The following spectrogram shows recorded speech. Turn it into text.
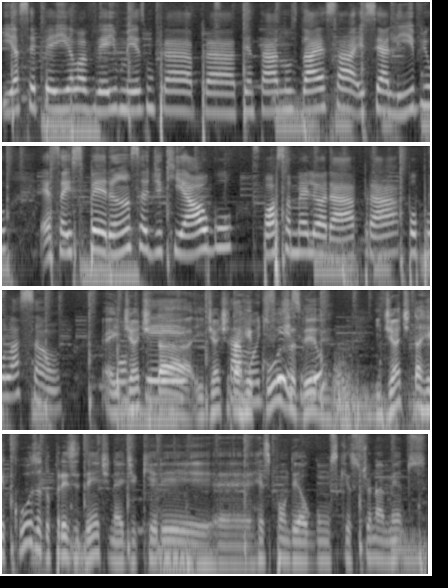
E a CPI ela veio mesmo para tentar nos dar essa, esse alívio, essa esperança de que algo possa melhorar para a população. É, e diante da, e diante tá da recusa difícil, dele, viu? e diante da recusa do presidente, né, de querer é, responder alguns questionamentos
